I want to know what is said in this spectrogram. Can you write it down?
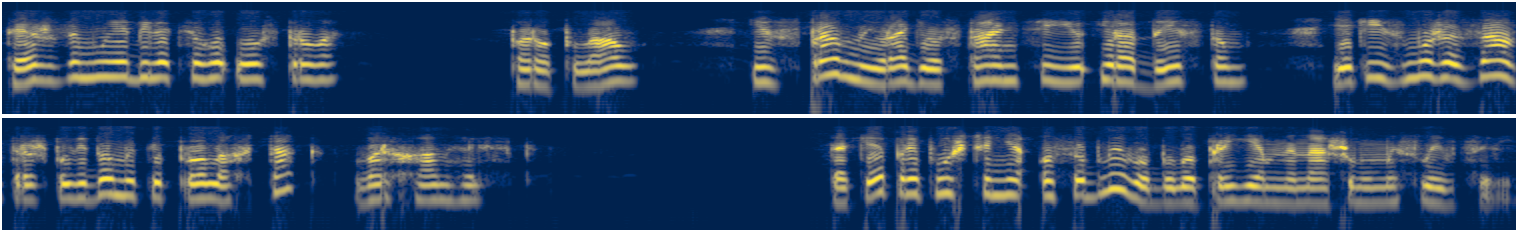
теж зимує біля цього острова? Пароплав із справною радіостанцією і радистом, який зможе завтра ж повідомити про Лахтак в Архангельськ. Таке припущення особливо було приємне нашому мисливцеві.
